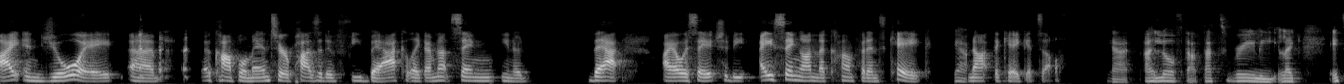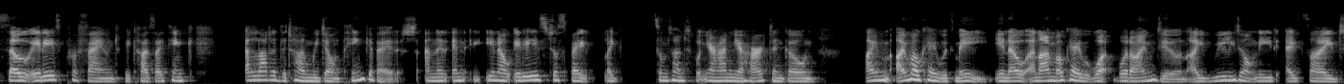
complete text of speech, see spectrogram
I enjoy um, a compliment or positive feedback. Like I'm not saying, you know, that I always say it should be icing on the confidence cake, yeah. not the cake itself. Yeah, I love that. That's really like it's so it is profound because I think a lot of the time we don't think about it, and and you know it is just about like sometimes putting your hand in your heart and going, I'm I'm okay with me, you know, and I'm okay with what what I'm doing. I really don't need outside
